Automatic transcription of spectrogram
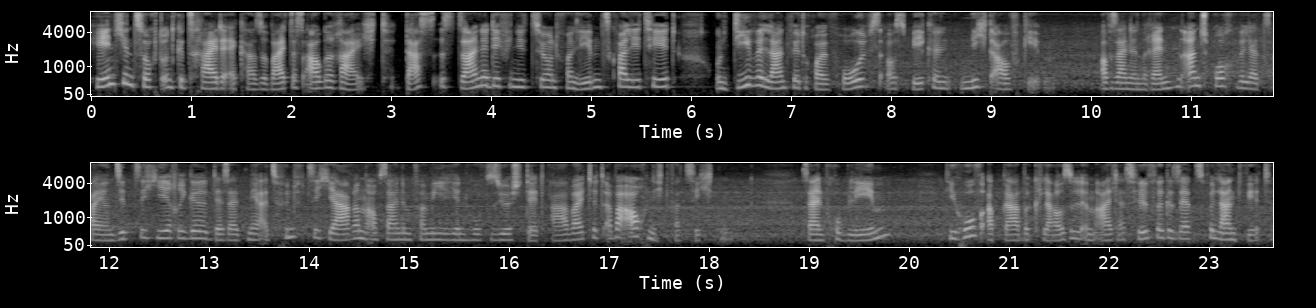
Hähnchenzucht und Getreideäcker, soweit das Auge reicht. Das ist seine Definition von Lebensqualität und die will Landwirt Rolf Rohlfs aus Bekeln nicht aufgeben. Auf seinen Rentenanspruch will der 72-Jährige, der seit mehr als 50 Jahren auf seinem Familienhof Sürstedt arbeitet, aber auch nicht verzichten. Sein Problem? Die Hofabgabeklausel im Altershilfegesetz für Landwirte.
